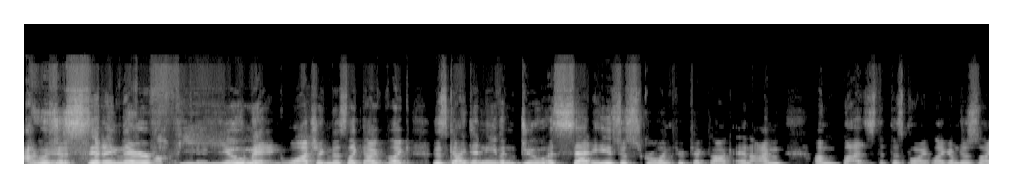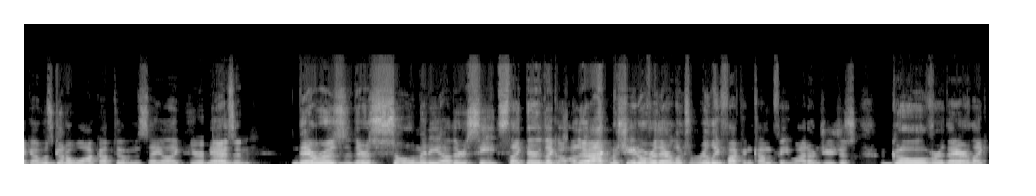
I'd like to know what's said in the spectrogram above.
I was just sitting there fuming watching this. Like I like this guy didn't even do a set. He is just scrolling through TikTok, and I'm I'm buzzed at this point. Like I'm just like I was gonna walk up to him and say like You're a "Man, bezzing. There was there's so many other seats. Like there's like oh, the act machine over there looks really fucking comfy. Why don't you just go over there? Like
